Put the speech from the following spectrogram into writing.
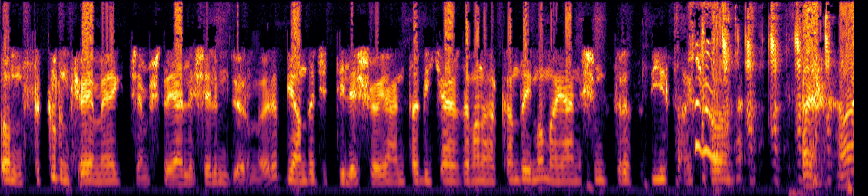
Onu sıkıldım köye yemeğe gideceğim işte yerleşelim diyorum böyle. Bir anda ciddileşiyor yani tabii ki her zaman arkandayım ama yani şimdi sırası değil sanki falan.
